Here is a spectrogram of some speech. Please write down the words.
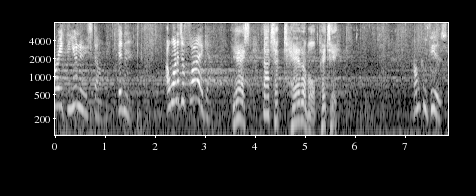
carry the Unity Stone, didn't it? I wanted to fly again. Yes, that's a terrible pity. I'm confused.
